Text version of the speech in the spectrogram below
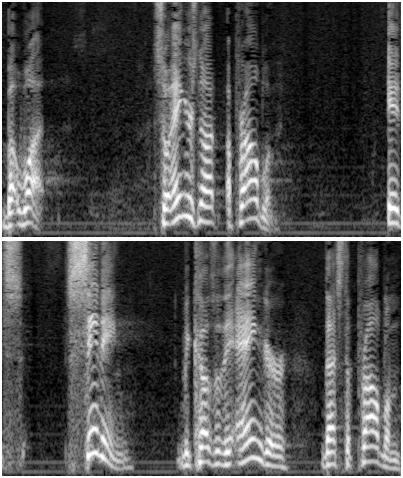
but what? So anger is not a problem. It's sinning because of the anger that's the problem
